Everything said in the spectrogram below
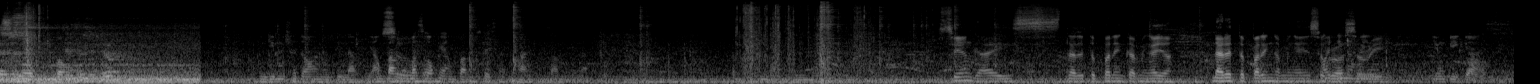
Smoke bangus. Hindi mo siya daw ng tilapia. Ang bang, So- mas okay ang bangus kaysa sa sa tilapia. So yan guys, narito pa rin kami ngayon. Narito pa rin kami ngayon sa grocery. Yung, bigas.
